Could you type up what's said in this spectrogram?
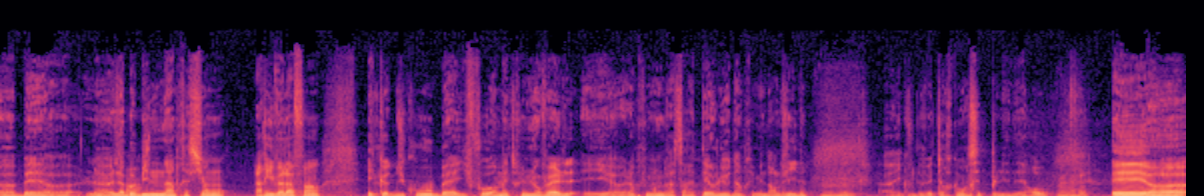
euh, ben, euh, le- la bobine d'impression arrive à la fin et que du coup ben, il faut en mettre une nouvelle et euh, l'imprimante va s'arrêter au lieu d'imprimer dans le vide euh, et que vous devez tout recommencer depuis les zéros. Et euh,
